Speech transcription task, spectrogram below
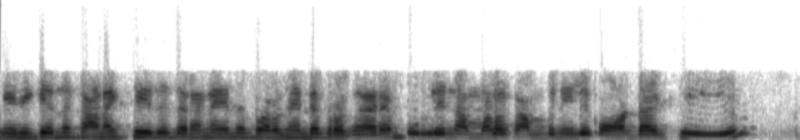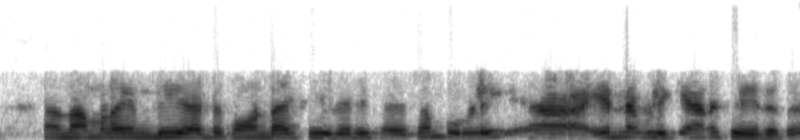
എനിക്കൊന്ന് കണക്ട് ചെയ്ത് തരണേ എന്ന് പറഞ്ഞതിന്റെ പ്രകാരം പുള്ളി നമ്മളെ കമ്പനിയിൽ കോൺടാക്ട് ചെയ്യും. നമ്മളെ എം ഡി ആയിട്ട് കോൺടാക്ട് ചെയ്തതിന് ശേഷം പുള്ളി എന്നെ വിളിക്കുകയാണ് ചെയ്തത്.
